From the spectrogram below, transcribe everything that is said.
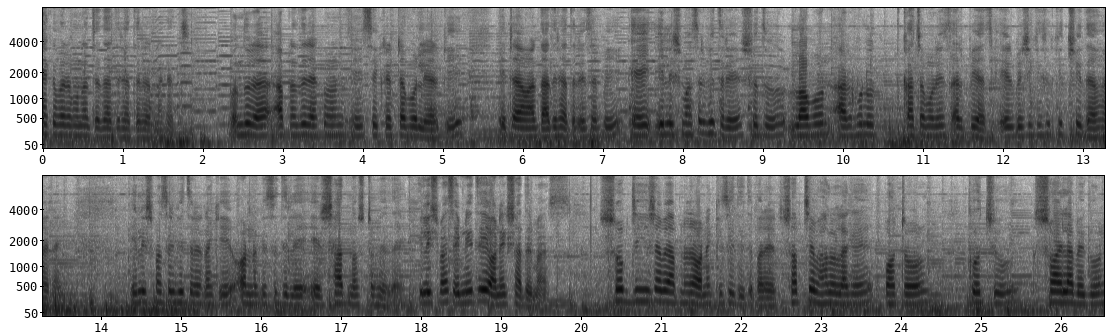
একেবারে মনে হচ্ছে দাদির হাতে রান্না খাচ্ছি। বন্ধুরা আপনাদের এখন এই সিক্রেটটা বলি আর কি এটা আমার দাদির হাতের রেসিপি এই ইলিশ মাছের ভিতরে শুধু লবণ আর হলুদ কাঁচামরিচ আর পেঁয়াজ এর বেশি কিছু কিচ্ছুই দেওয়া হয় নাই। ইলিশ মাছের ভিতরে নাকি অন্য কিছু দিলে এর স্বাদ নষ্ট হয়ে যায়। ইলিশ মাছ এমনিতেই অনেক স্বাদের মাছ। সবজি হিসাবে আপনারা অনেক কিছুই দিতে পারেন। সবচেয়ে ভালো লাগে পটল কচু শয়লা বেগুন,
